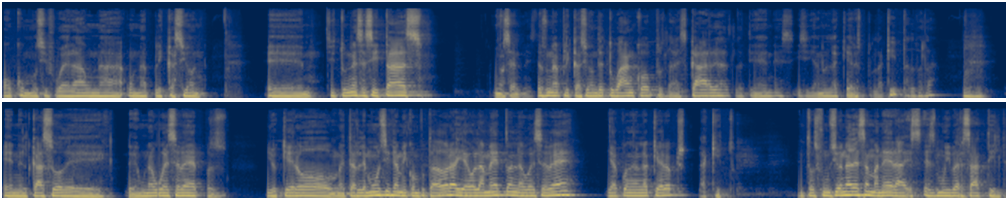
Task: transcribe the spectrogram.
o como si fuera una, una aplicación. Eh, si tú necesitas, no sé, necesitas una aplicación de tu banco, pues la descargas, la tienes, y si ya no la quieres, pues la quitas, ¿verdad? En el caso de, una USB, pues yo quiero meterle música a mi computadora, llego, la meto en la USB, ya cuando la quiero, pues, la quito. Entonces funciona de esa manera, es, es muy versátil.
